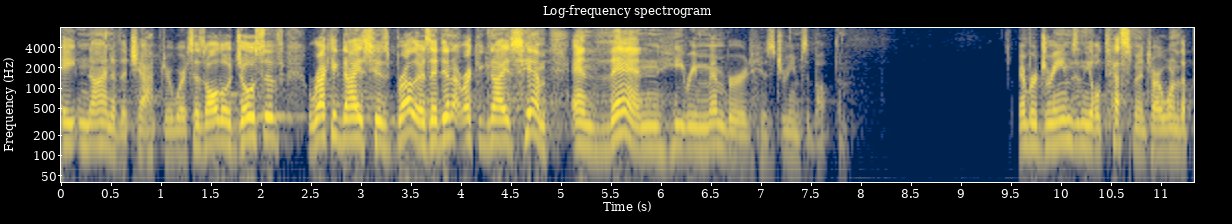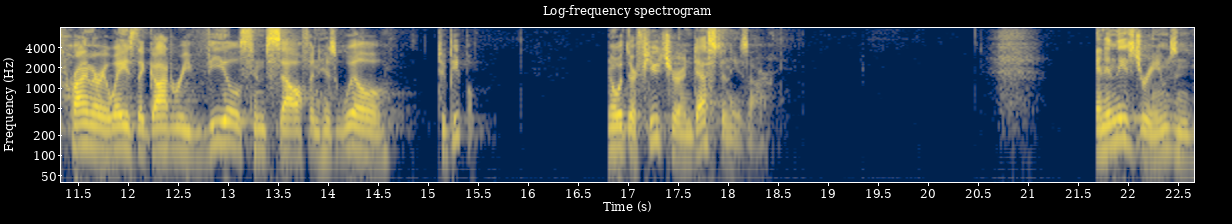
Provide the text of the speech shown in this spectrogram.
8 and 9 of the chapter, where it says, Although Joseph recognized his brothers, they did not recognize him. And then he remembered his dreams about them. Remember, dreams in the Old Testament are one of the primary ways that God reveals himself and his will to people, know what their future and destinies are. And in these dreams, in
